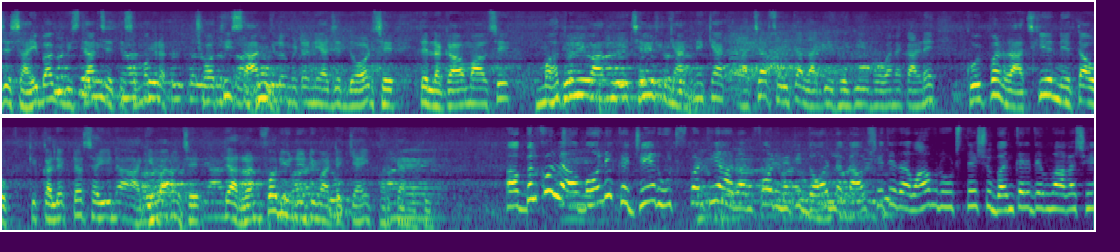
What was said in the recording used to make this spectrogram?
જે શાહીબાગ વિસ્તાર છે તે સમગ્ર છ થી સાત કિલોમીટરની આ જે દોડ છે તે લગાવવામાં આવશે. મહત્વની વાત એ છે કે ક્યાંક ને ક્યાંક આચારસંહિતા લાગી ગઈ હોવાના કારણે કોઈ પણ રાજકીય નેતાઓ કે કલેક્ટર સહિતના આગેવાનો છે, ત્યાં રન ફોર યુનિટી માટે ક્યાંય ફરક્યા નથી. બિલકુલ મૌલિક જે રૂટ્સ પરથી આ રન ફોર યુનિટી દોડ લગાવશે તે તમામ રૂટ્સને શું બંધ કરી દેવામાં આવ્યા છે.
